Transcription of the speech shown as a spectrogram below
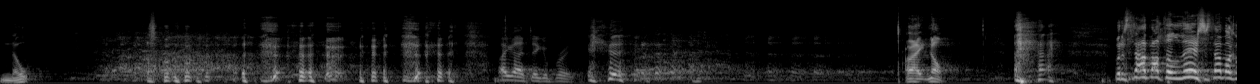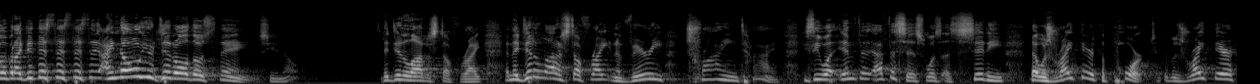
Nope. I got to take a break. All right, no. but it's not about the list. It's not about going, but I did this, this, this, this. I know you did all those things, you know. They did a lot of stuff right. And they did a lot of stuff right in a very trying time. You see, what Ephesus was a city that was right there at the port. It was right there,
